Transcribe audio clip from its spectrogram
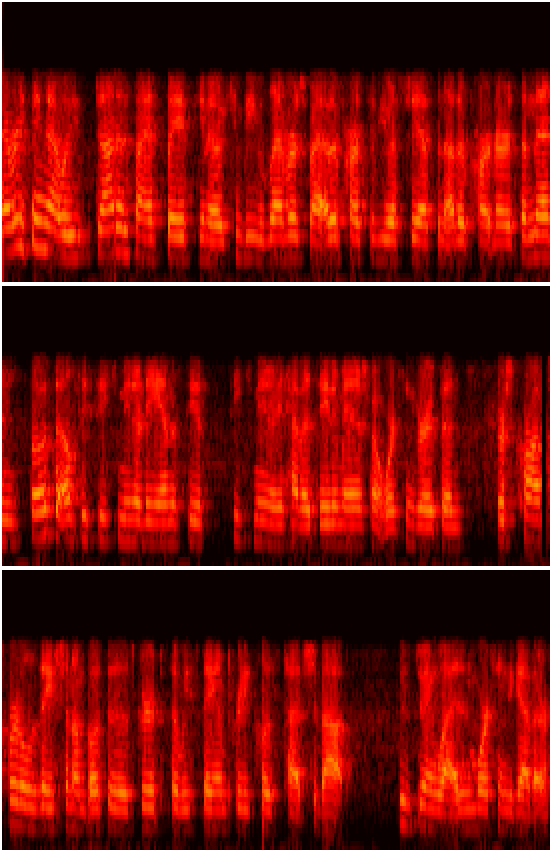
everything that we've done in ScienceBase, you know, can be leveraged by other parts of USGS and other partners. And then both the LCC community and the Community have a data management working group, and there's cross-fertilization on both of those groups, so we stay in pretty close touch about who's doing what and working together.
